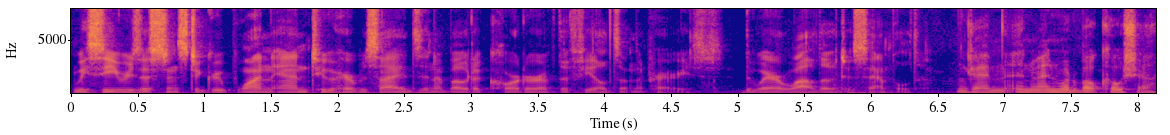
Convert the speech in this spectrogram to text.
we see resistance to group 1 and 2 herbicides in about a quarter of the fields on the prairies where wild oat is sampled. Okay, and, and what about kochia?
